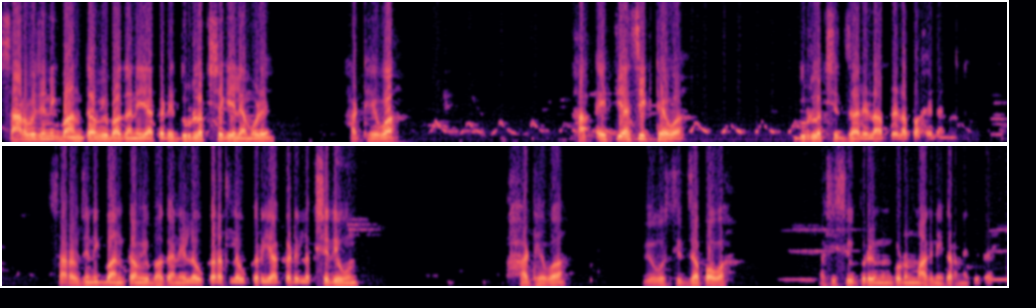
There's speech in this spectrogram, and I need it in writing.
सार्वजनिक बांधकाम विभागाने याकडे दुर्लक्ष केल्यामुळे हा ठेवा हा ऐतिहासिक ठेवा दुर्लक्षित झालेला आपल्याला पाहायला मिळतो. सार्वजनिक बांधकाम विभागाने लवकरात लवकर याकडे लक्ष देऊन हा ठेवा व्यवस्थित जपावा अशी शिवप्रेमींकडून मागणी करण्यात येत आहे.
